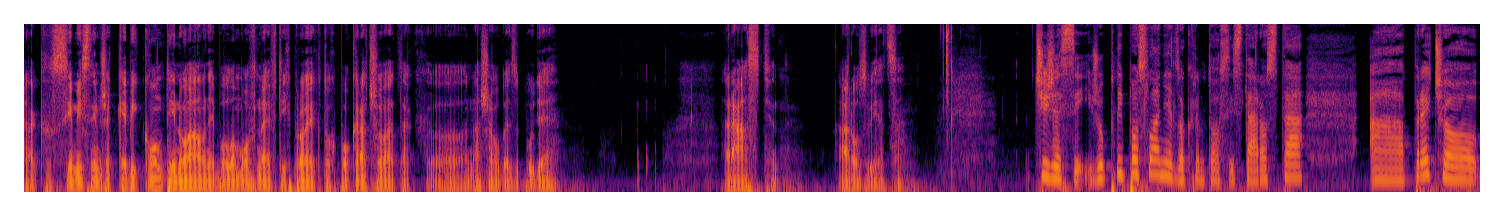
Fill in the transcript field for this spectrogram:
Tak si myslím, že keby kontinuálne bolo možné v tých projektoch pokračovať, tak e, naša obec bude rásť a rozvíjať sa. Čiže si župný poslanec, okrem toho si starosta. A prečo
